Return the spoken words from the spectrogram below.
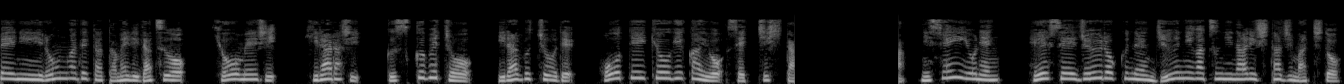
併に異論が出たため離脱を表明し、平良市、グスクベ町、伊良部町で法定協議会を設置した。2004年、平成16年12月になり下地町と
